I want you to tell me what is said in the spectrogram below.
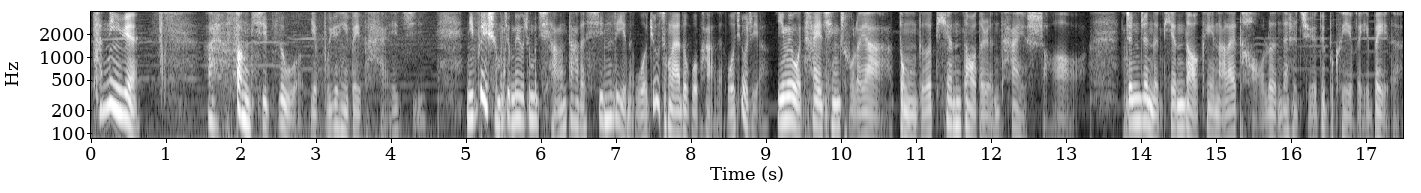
他宁愿。哎，放弃自我也不愿意被排挤，你为什么就没有这么强大的心力呢？我就从来都不怕的，我就这样，因为我太清楚了呀，懂得天道的人太少，真正的天道可以拿来讨论，但是绝对不可以违背的。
